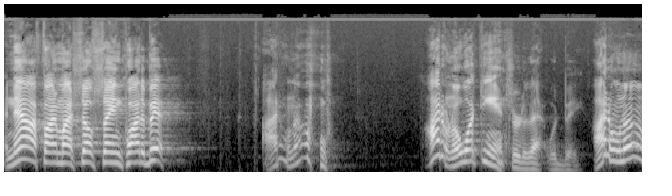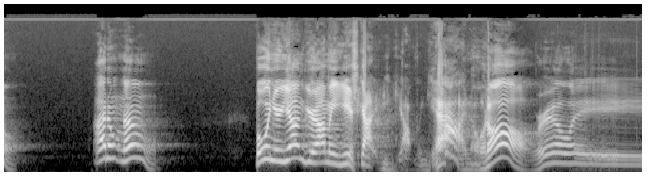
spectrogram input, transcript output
And now I find myself saying quite a bit, I don't know. I don't know what the answer to that would be. I don't know. I don't know. But when you're younger, I mean, you just got, yeah, I know it all. Really?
